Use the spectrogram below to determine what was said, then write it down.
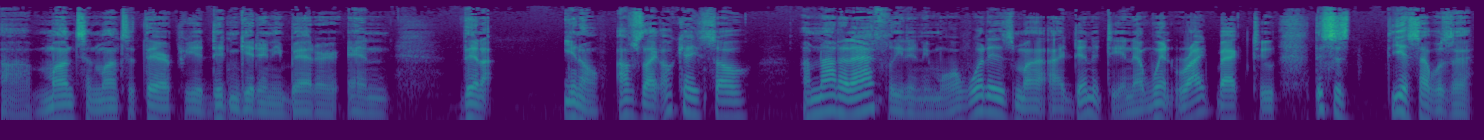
uh, months and months of therapy, it didn't get any better. And then, you know, I was like, okay, so I'm not an athlete anymore. What is my identity? And I went right back to this is yes, I was a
